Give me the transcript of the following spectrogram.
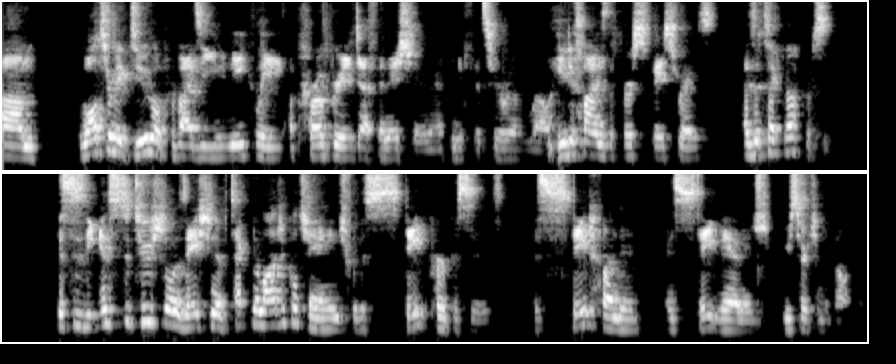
Um, Walter McDougall provides a uniquely appropriate definition. I think it fits here really well. He defines the first space race as a technocracy. This is the institutionalization of technological change for the state purposes, the state funded and state managed research and development.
